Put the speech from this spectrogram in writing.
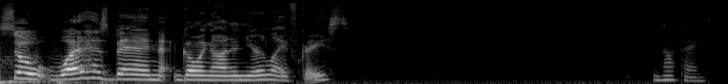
so, what has been going on in your life, Grace? Nothing.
